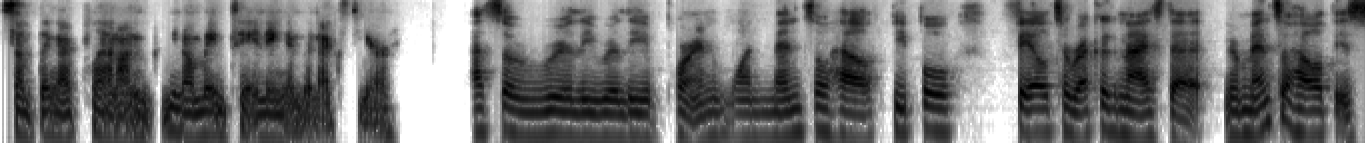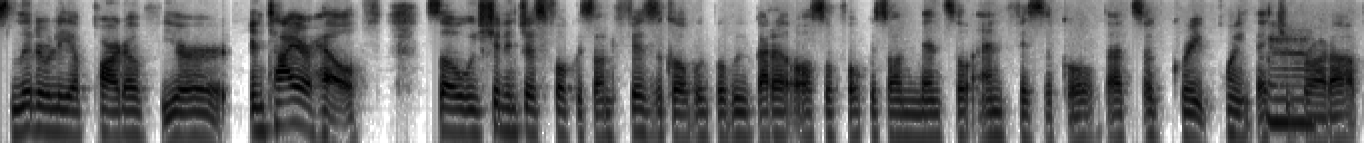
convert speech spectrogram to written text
something I plan on you know maintaining in the next year. That's a really, really important one. Mental health. People fail to recognize that your mental health is literally a part of your entire health. So we shouldn't just focus on physical, but we've got to also focus on mental and physical. That's a great point that mm. you brought up.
